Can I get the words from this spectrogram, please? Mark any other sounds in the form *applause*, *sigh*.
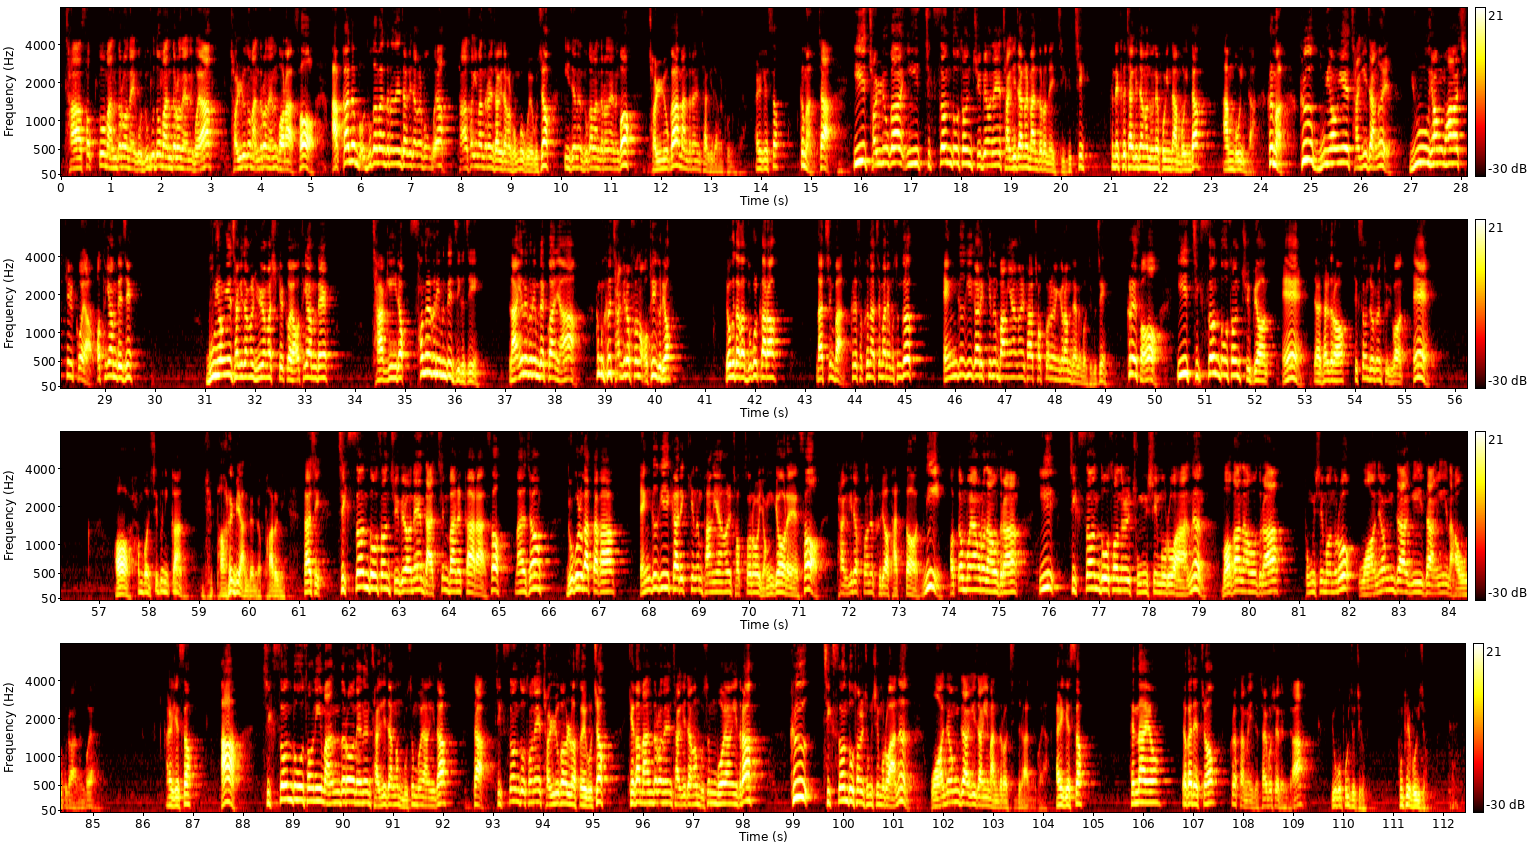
자석도 만들어내고 누구도 만들어내는 거야? 전류도 만들어내는 거라서 아까는 뭐 누가 만들어낸 자기장을 본 거야? 자석이 만들어낸 자기장을 본 거고요. 그죠? 이제는 누가 만들어내는 거? 전류가 만들어낸 자기장을 보는 거야. 알겠어? 그만. 자, 이 전류가 이 직선 도선 주변에 자기장을 만들어내지. 그치? 근데 그 자기장은 눈에 보인다, 안 보인다? 안 보인다. 그러면 그 무형의 자기장을 유형화 시킬 거야. 어떻게 하면 되지? 무형의 자기장을 유형화 시킬 거야. 어떻게 하면 돼? 자기력 선을 그리면 되지, 그지? 라인을 그리면 될 거 아니야. 그러면 그 자기력 선은 어떻게 그려? 여기다가 누굴 깔아? 나침반. 그래서 그 나침반에 무슨 극? N극이 가리키는 방향을 다 접선을 연결하면 되는 거지, 그지? 그래서 이 직선 도선 주변 에, 야, 잘 들어. 직선 주변 주변에, 어, 한 번 씹으니까 이게 발음이 안 된다, 발음이. 다시, 직선 도선 주변에 나침반을 깔아서, 맞아? 누굴 갖다가 N극이 가리키는 방향을 접선으로 연결해서 자기력선을 그려봤더니 어떤 모양으로 나오더라? 이 직선 도선을 중심으로 하는 뭐가 나오더라? 동심원으로 원형자기장이 나오더라는 거야. 알겠어? 아, 직선 도선이 만들어내는 자기장은 무슨 모양이다? 자, 직선 도선에 전류가 흘렀어요. 그죠? 걔가 만들어낸 자기장은 무슨 모양이더라? 그 직선 도선을 중심으로 하는 원형 자기장이 만들어지더라는 거야. 알겠어? 됐나요? 여가 됐죠? 그렇다면 이제 잘 보셔야 됩니다. 요거 보이죠, 지금? 분필 보이죠?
